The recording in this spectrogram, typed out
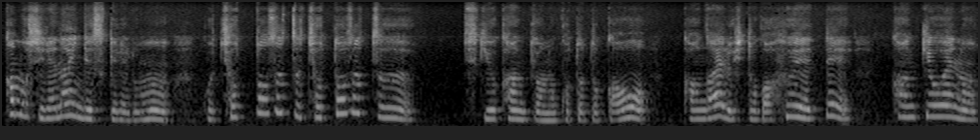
かもしれないんですけれどもこうちょっとずつちょっとずつ地球環境のこととかを考える人が増えて環境への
